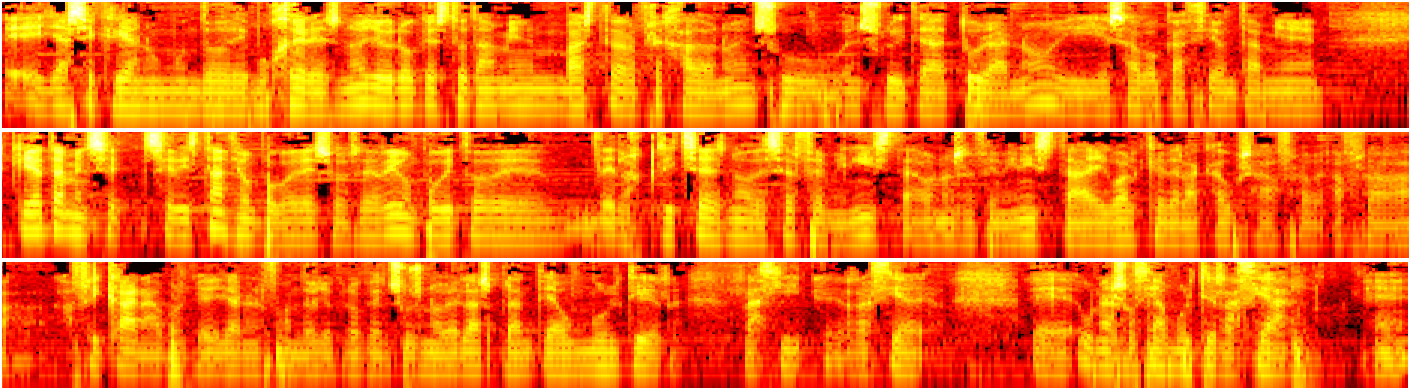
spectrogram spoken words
ella se cría en un mundo de mujeres, ¿no? Yo creo que esto también va a estar reflejado, ¿no? En su, en su literatura, ¿no? Y esa vocación también, que ella también se, se distancia un poco de eso, se ríe un poquito de, de, los clichés, ¿no? De ser feminista o no ser feminista, igual que de la causa afro, afro, africana, porque ella en el fondo yo creo que en sus novelas plantea un eh, una sociedad multirracial, ¿eh?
